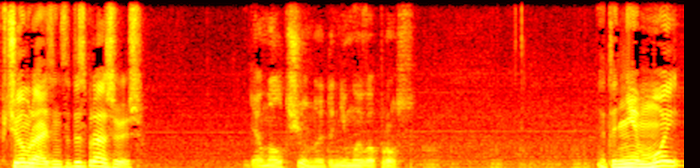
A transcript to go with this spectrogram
В чем разница, ты спрашиваешь? Я молчу, но это не мой вопрос. Это не мой,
